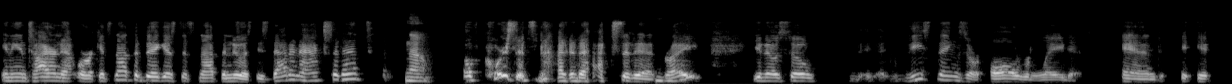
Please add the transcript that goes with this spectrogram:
in the entire network. It's not the biggest, it's not the newest. Is that an accident? No. Of course it's not an accident, mm-hmm. right? You know, so these things are all related and it, it,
